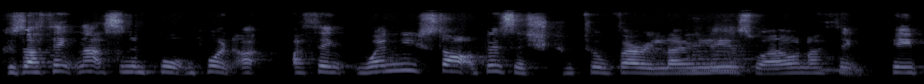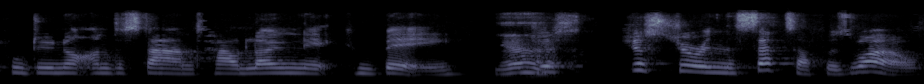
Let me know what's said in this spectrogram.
because I think that's an important point. I, I, think when you start a business, you can feel very lonely as well. And I think people do not understand how lonely it can be yeah. just, just during the setup as well.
